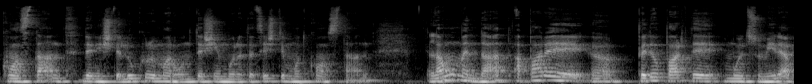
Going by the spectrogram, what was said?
constant de niște lucruri mărunte și îmbunătățești în mod constant, la un moment dat apare, uh, pe de o parte, mulțumirea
